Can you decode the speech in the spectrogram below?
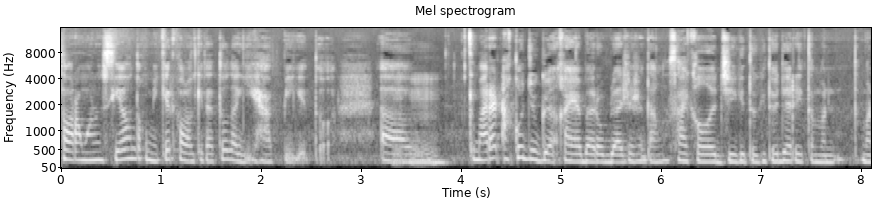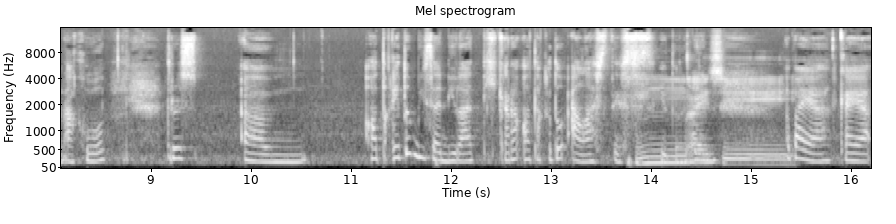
seorang manusia untuk mikir kalau kita tuh lagi happy gitu. Um, Mhm. Kemarin aku juga kayak baru belajar tentang psychology gitu-gitu dari teman-teman aku. Terus um, otak itu bisa dilatih karena otak itu elastis gitu. Hmm, I Dan see. apa ya kayak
